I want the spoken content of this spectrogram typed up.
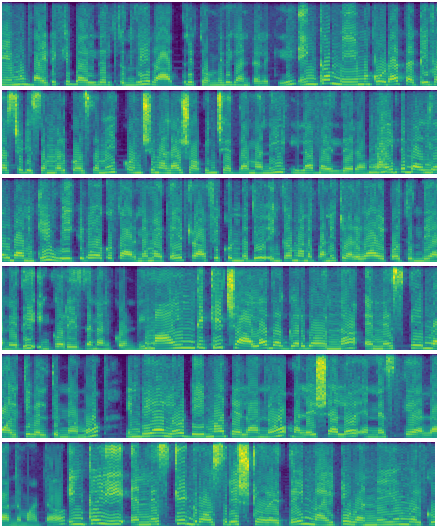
మేము బయటకి బయలుదేరుతుంది రాత్రి తొమ్మిది గంటలకి. ఇంకా మేము కూడా థర్టీ ఫస్ట్ డిసెంబర్ కోసమే కొంచెం అలా షాపింగ్ చేద్దామని ఇలా బయలుదేరాము. నైట్ బయలుదేరడానికి వీక్ డే ఒక కారణం అయితే ట్రాఫిక్ ఉండదు ఇంకా మన పని త్వరగా అయిపోతుంది అనేది ఇంకో రీజన్ అనుకోండి. మా ఇంటికి చాలా దగ్గరగా ఉన్న ఎన్ఎస్కే మాల్కి వెళ్తున్నాము. ఇండియాలో డిమార్ట్ ఎలానో మలేషియాలో ఎన్ఎస్కే అలా అన్నమాట. ఇంకా ఈ ఎన్ఎస్కే గ్రోసరీ స్టోర్ అయితే నైట్ వన్ ఏఎం వరకు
